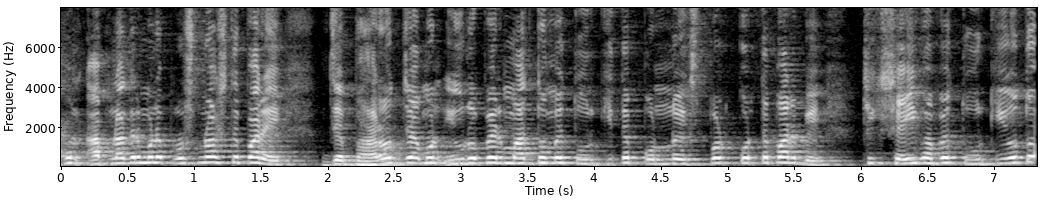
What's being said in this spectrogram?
এখন আপনাদের মনে প্রশ্ন আসতে পারে যে ভারত যেমন ইউরোপের মাধ্যমে তুর্কিতে পণ্য এক্সপোর্ট করতে পারবে, ঠিক সেইভাবে তুর্কিও তো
